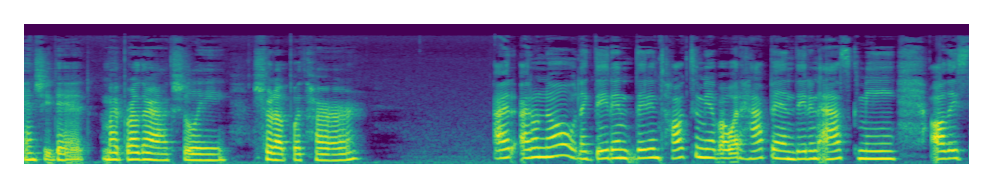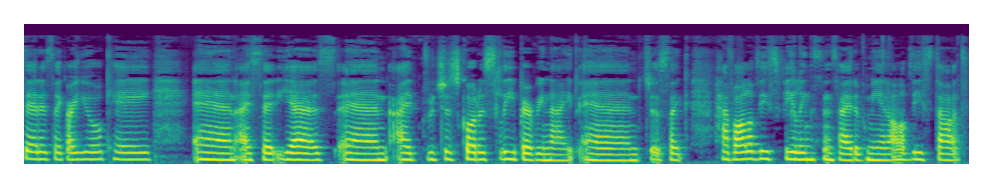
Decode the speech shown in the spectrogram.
and she did. My brother actually showed up with her I, I don't know. Like they didn't they didn't talk to me about what happened. They didn't ask me. All they said is like are you okay? And i said yes. And i would just go to sleep every night and just like have all of these feelings inside of me and all of these thoughts.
